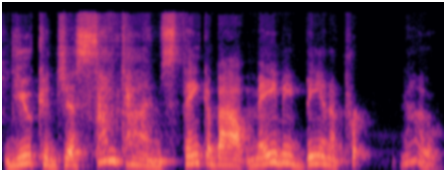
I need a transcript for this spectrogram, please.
you could just sometimes think about maybe being a priest? No.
